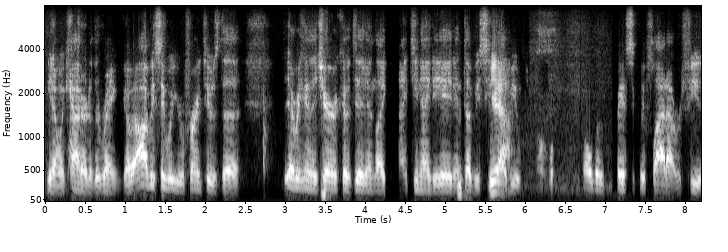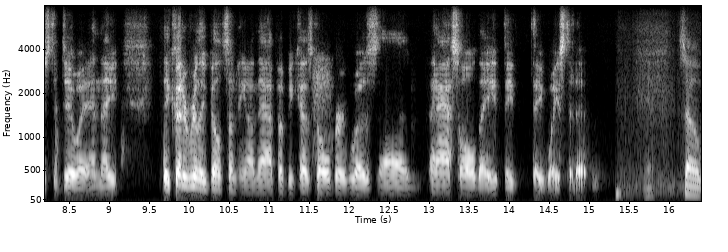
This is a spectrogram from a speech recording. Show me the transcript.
you know, encountered in the ring. Obviously, what you're referring to is the everything that Jericho did in like 1998 in WCW. Goldberg basically flat out refused to do it, and they they could have really built something on that, but because Goldberg was uh, an asshole, they they they wasted it. So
